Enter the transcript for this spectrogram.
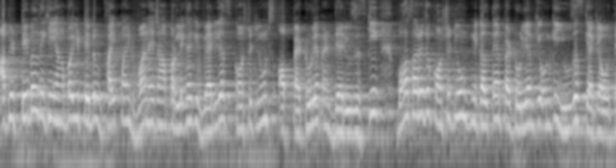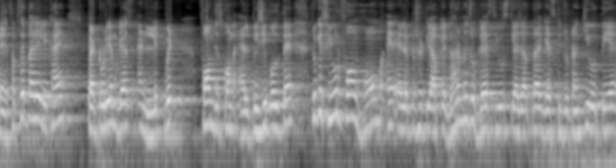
आप ये टेबल देखिए यहाँ पर, ये टेबल 5.1 है जहाँ पर लिखा है कि various constituents of petroleum and their uses की बहुत सारे जो कॉन्स्टिट्यूट निकलते हैं पेट्रोलियम के, उनके यूजेस क्या क्या होते हैं? सबसे पहले लिखा है petroleum gas and liquid form जिसको हम एलपीजी बोलते हैं, जो कि fuel for home and electricity आपके घर में जो गैस यूज़ किया जाता है गैस की जो टंकी होती है,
